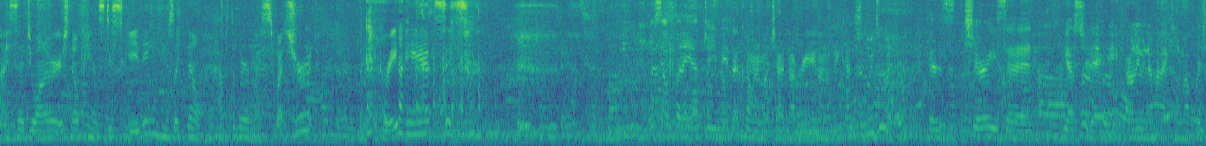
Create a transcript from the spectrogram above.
And I said, Do you want to wear your snow pants to skating? He was like, No, I have to wear my sweatshirt and my gray pants. It's It was so funny after you made that comment about Chad not reading on the weekend. Because Sherry said yesterday, I don't even know how that came up. We were talking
